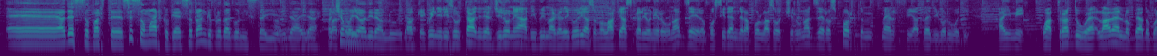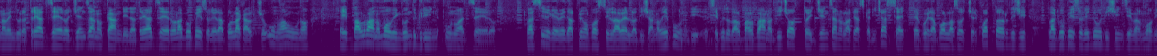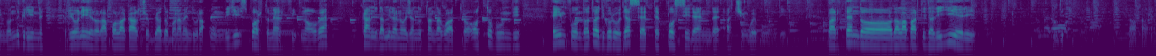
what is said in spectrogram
E adesso parte stesso Marco che è stato anche protagonista ieri. Ah, dai, dai, facciamogliela dire a lui. Dai. Ok, quindi i risultati del girone A di prima categoria sono la Fiasca Rionero 1-0, Postitendere Polla Soccero 1-0, Sport Melfi Atletico Ruoti, ahimè 4-2, Lavello Beato Bonaventura 3-0, Genzano Candida 3-0, Lago Pesole Rapolla Calcio 1-1 e Balvano Moving on the Green 1-0. Classifica che vede al primo posto il Lavello a 19 punti, seguito dal Balvano a 18 e Genzano La Fiasca 17, poi Rapolla Soccer 14, Lago Pesole 12 insieme al Moving on the Green, Rio Nero, Rapolla Calcio e Beato Bonaventura 11, Sport Melfi 9, Candida 1984 8 punti e in fondo Atletico Ruoti a 7 e Possidente a 5 punti. Partendo dalla partita di ieri, di- no,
